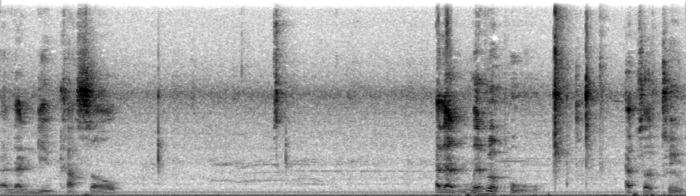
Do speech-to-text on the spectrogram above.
And then Newcastle. And then Liverpool. Episode 2.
